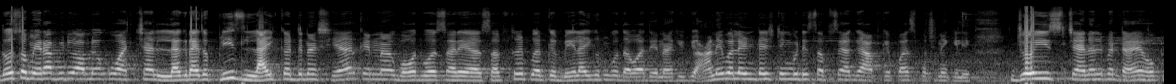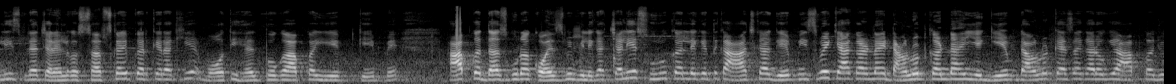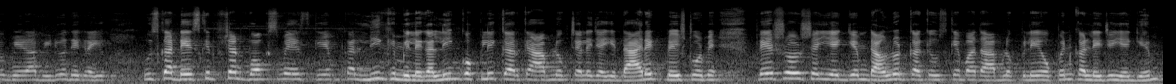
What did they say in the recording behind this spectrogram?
दोस्तों, मेरा वीडियो आप लोगों को अच्छा लग रहा है तो प्लीज़ लाइक कर देना शेयर करना बहुत बहुत सारे सब्सक्राइब करके बेल आइकन को दबा देना, क्योंकि आने वाला इंटरेस्टिंग वीडियो सबसे आगे आपके पास पहुँचने के लिए। जो इस चैनल में नए हो प्लीज़ मेरा चैनल को सब्सक्राइब करके रखिए, बहुत ही हेल्प होगा आपका ये गेम में। आपका दस गुना कॉइन्स भी मिलेगा। चलिए शुरू कर लेके थे आज का गेम इसमें क्या करना है? डाउनलोड करना है ये गेम डाउनलोड कैसे करोगे? आपका जो मेरा वीडियो देख रही हो, उसका डिस्क्रिप्शन बॉक्स में इस गेम का लिंक मिलेगा। लिंक को क्लिक करके आप लोग चले जाइए डायरेक्ट प्ले स्टोर में। प्ले स्टोर से ये गेम डाउनलोड करके उसके बाद आप लोग प्ले ओपन कर लीजिए ये गेम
